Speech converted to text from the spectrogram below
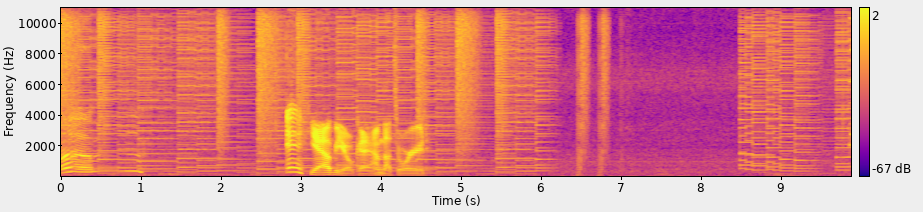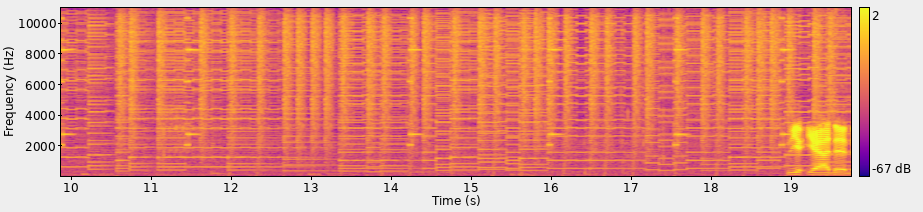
Um, eh, yeah, I'll be okay. I'm not too worried. Y yeah, I did.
